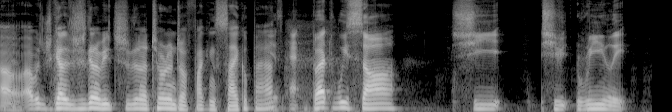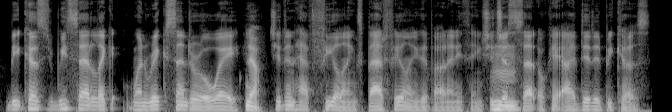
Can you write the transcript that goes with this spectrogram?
Uh, uh, she's gonna, she's gonna be. She's gonna turn into a fucking psychopath. Yes, but we saw she she really because we said like when Rick sent her away, Yeah. she didn't have feelings, bad feelings about anything. She Mhm. just said, "Okay, I did it because."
